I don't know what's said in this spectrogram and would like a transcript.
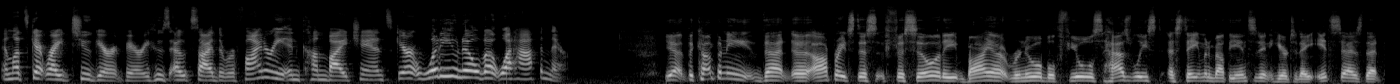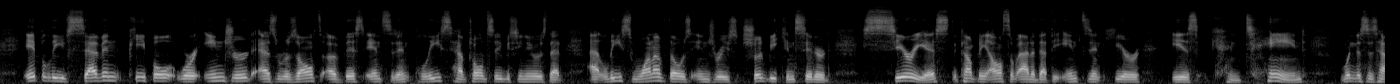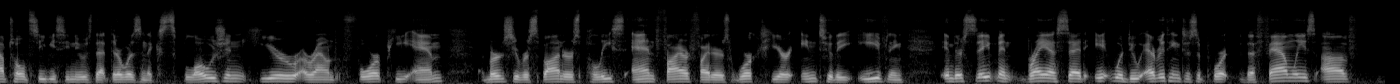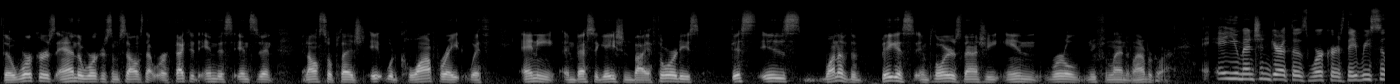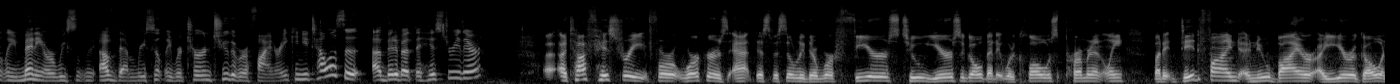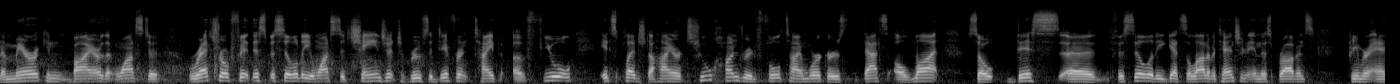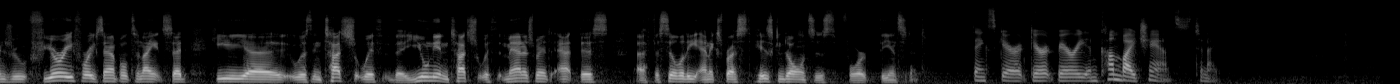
And let's get right to Garrett Barry, who's outside the refinery in Come By Chance. Garrett, what do you know about what happened there? Yeah, the company that uh, operates this facility, Braya Renewable Fuels, has released a statement about the incident here today. It says that it believes seven people were injured as a result of this incident. Police have told CBC News that at least one of those injuries should be considered serious. The company also added that the incident here is contained. Witnesses have told CBC News that there was an explosion here around 4 p.m. Emergency responders, police, and firefighters worked here into the evening. In their statement, Braya said it would do everything to support the families of the workers and the workers themselves that were affected in this incident and also pledged it would cooperate with any investigation by authorities. This is one of the biggest employers, Vashi, in rural Newfoundland and Labrador. You mentioned, Garrett, those workers, they recently, many or recently of them recently returned to the refinery. Can you tell us a, a bit about the history there? A tough history for workers at this facility. There were fears two years ago that it would close permanently, but it did find a new buyer a year ago, an American buyer that wants to retrofit this facility. It wants to change it to produce a different type of fuel. It's pledged to hire 200 full-time workers. That's a lot. So this uh, facility gets a lot of attention in this province. Premier Andrew Furey, for example, tonight said he uh, was in touch with the union, in touch with management at this uh, facility, and expressed his condolences for the incident. Thanks, Garrett. Garrett Barry, and come by chance tonight.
